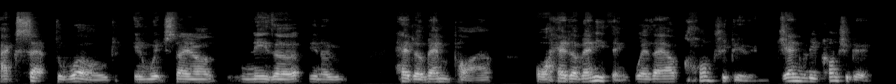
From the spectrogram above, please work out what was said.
accept a world in which they are neither, you know, head of empire or head of anything where they are contributing, generally contributing.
